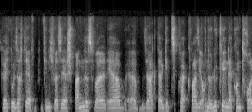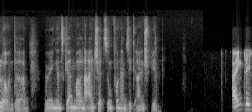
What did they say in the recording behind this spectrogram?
gleichwohl sagt er, finde ich was sehr Spannendes, weil er, er sagt, da gibt es quasi auch eine Lücke in der Kontrolle. Und da äh, würde ich ganz gerne mal eine Einschätzung von Herrn Sick einspielen. Eigentlich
